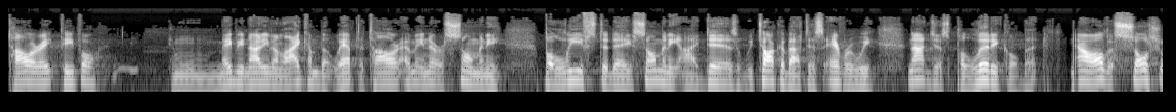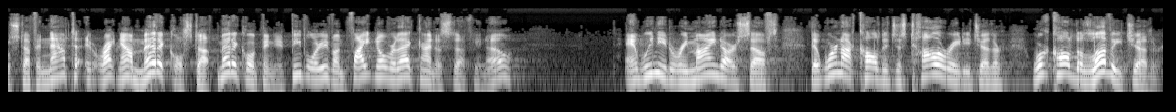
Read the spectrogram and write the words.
tolerate people and maybe not even like them, but we have to tolerate. I mean, there are so many beliefs today, so many ideas. We talk about this every week, not just political, but now all the social stuff, and now to, right now medical stuff, medical opinion. People are even fighting over that kind of stuff, you know. And we need to remind ourselves that we're not called to just tolerate each other; we're called to love each other.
